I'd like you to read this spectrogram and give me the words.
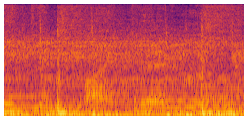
sleep in my bedroom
